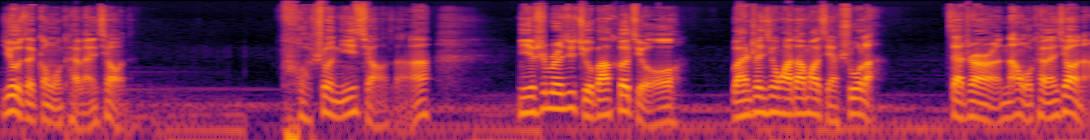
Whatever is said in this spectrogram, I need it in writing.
又在跟我开玩笑呢。我说：“你小子啊，你是不是去酒吧喝酒，玩真心话大冒险输了，在这儿拿我开玩笑呢？”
